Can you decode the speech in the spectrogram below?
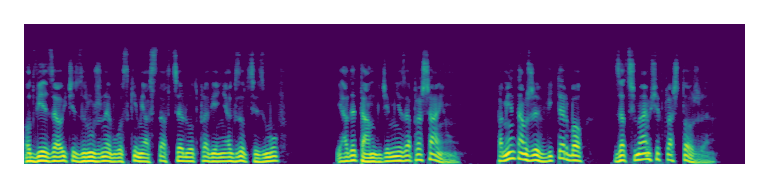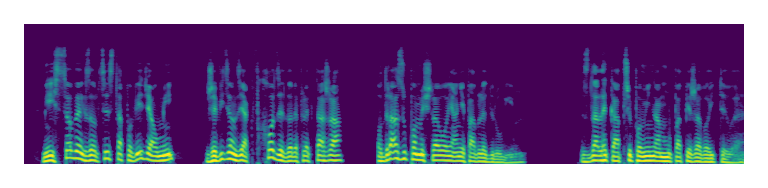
odwiedza ojciec różne włoskie miasta w celu odprawienia egzorcyzmów? Jadę tam, gdzie mnie zapraszają. Pamiętam, że w Viterbo zatrzymałem się w klasztorze. Miejscowy egzorcysta powiedział mi, że widząc jak wchodzę do reflektarza, od razu pomyślał o Janie Pawle II. Z daleka przypominam mu papieża Wojtyłę.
